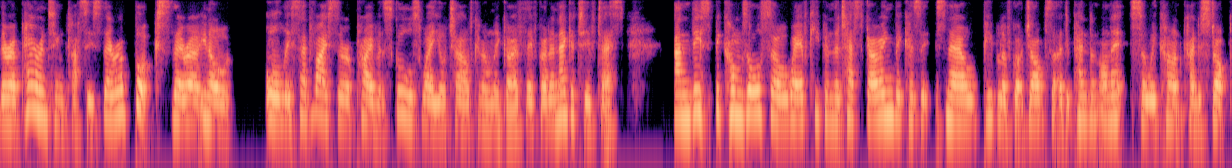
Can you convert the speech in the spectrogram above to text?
there are parenting classes there are books there are you know all this advice there are private schools where your child can only go if they've got a negative test and this becomes also a way of keeping the test going because it's now people have got jobs that are dependent on it so we can't kind of stop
